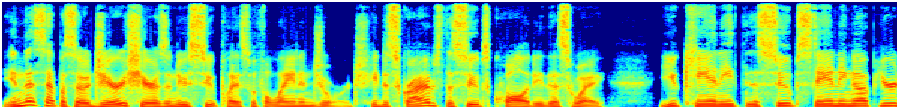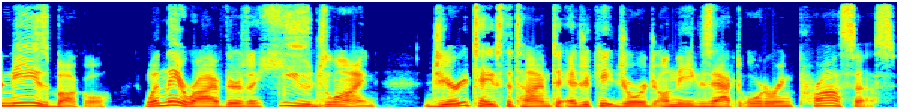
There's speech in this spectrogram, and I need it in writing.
In this episode, Jerry shares a new soup place with Elaine and George. He describes the soup's quality this way You can't eat this soup standing up, your knees buckle. When they arrive, there's a huge line. Jerry takes the time to educate George on the exact ordering process.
